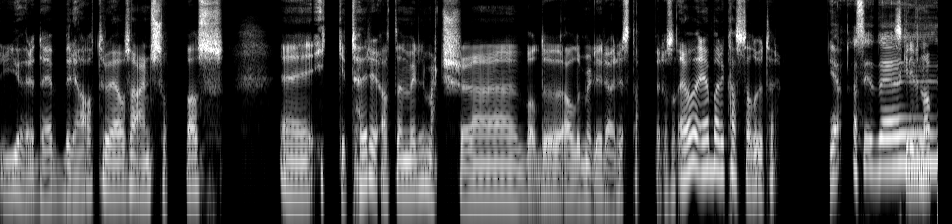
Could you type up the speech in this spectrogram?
gjøre det bra, tror jeg. Og så er den såpass ikke tørr at den vil matche både alle mulige rare stapper og sånn. Jeg, bare kasta det ut her. ja, altså det, Skriv den opp.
